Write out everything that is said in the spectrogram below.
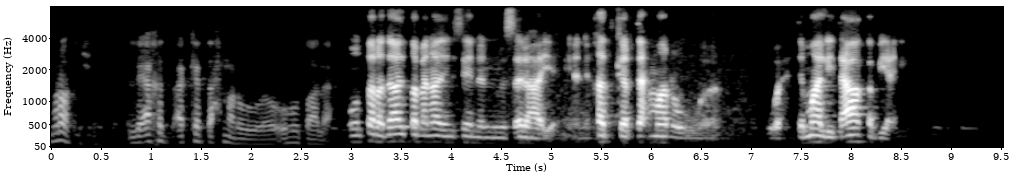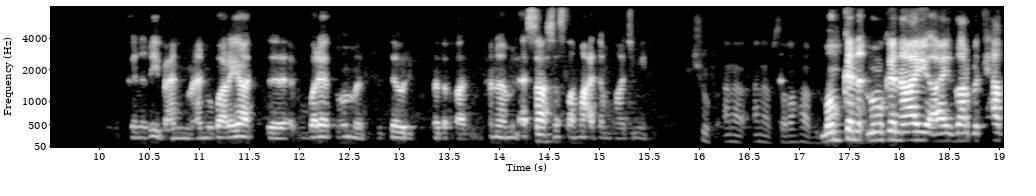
مراتش اللي أخذ كرت أحمر وهو طالع. وانطرد. هذه طبعا هذه نسينا المساله هاي يعني يعني اخذ كرت أحمر و... واحتمال يتعاقب يعني. ممكن يغيب عن عن مباريات مباريات مهمة في الدوري في الفترة القادمة. إحنا من الأساس أصلا ما عندنا مهاجمين. شوف أنا أنا بصراحة ممكن ممكن هاي هاي ضربة حظ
